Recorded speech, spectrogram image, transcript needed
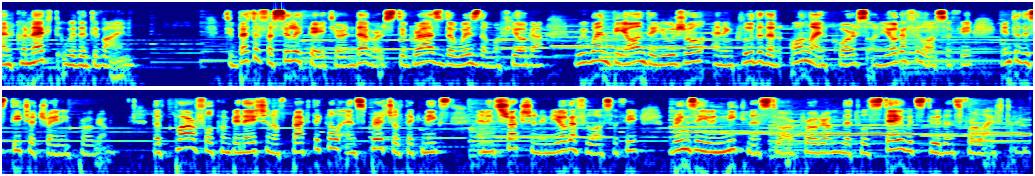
and connect with the divine. To better facilitate your endeavors to grasp the wisdom of yoga, we went beyond the usual and included an online course on yoga philosophy into this teacher training program. The powerful combination of practical and spiritual techniques and instruction in yoga philosophy brings a uniqueness to our program that will stay with students for a lifetime.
